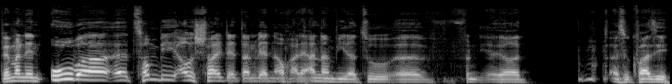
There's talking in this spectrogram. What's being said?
Wenn man den Ober-Zombie ausschaltet, dann werden auch alle anderen wieder zu äh, von ihrer also quasi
